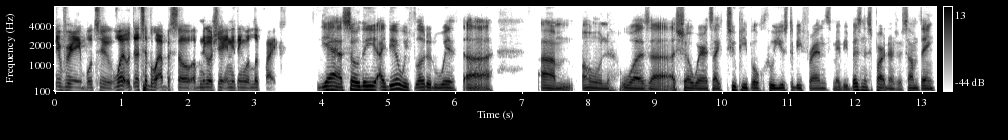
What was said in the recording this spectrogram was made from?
if you're able to, what a typical episode of negotiate anything would look like. Yeah. So the idea we floated with uh um OWN was uh, a show where it's like two people who used to be friends maybe business partners or something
